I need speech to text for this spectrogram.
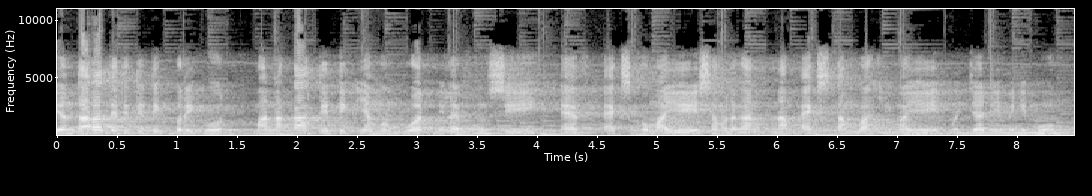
di antara titik-titik berikut, manakah titik yang membuat nilai fungsi fx, y sama dengan 6x tambah 5y menjadi minimum?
